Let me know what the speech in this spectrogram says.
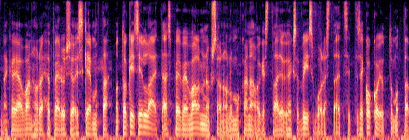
näköjään vanhuuden höperys jo iskee, mutta, mutta toki sillä, että SPVn valmennuksessa on ollut mukana oikeastaan jo 95 vuodesta, että sitten se koko juttu, mutta,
